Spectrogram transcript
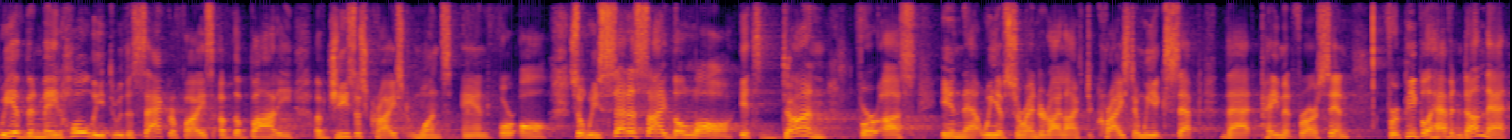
we have been made holy through the sacrifice of the body of Jesus Christ once and for all. So we set aside the law. It's done for us in that we have surrendered our life to Christ and we accept that payment for our sin. For people who haven't done that,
